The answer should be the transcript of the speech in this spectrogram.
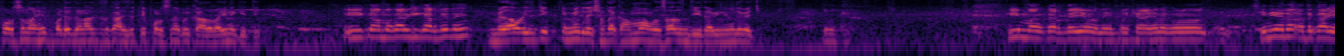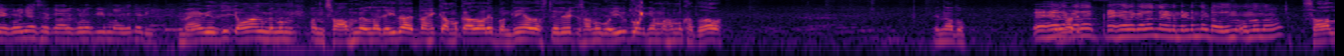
ਪੁਲਿਸ ਨੂੰ ਅਸੀਂ ਬੜੇ ਦਿਨਾਂ ਦੀ ਦਰਖਾਸਤ ਦਿੱਤੀ, ਪੁਲਿਸ ਨੇ ਕੋਈ ਕਾਰਵਾਈ ਨਹੀਂ ਕੀਤੀ। ਕੀ ਕੰਮ ਕਰ ਕੀ ਕਰਦੇ ਤੁਸੀਂ? ਮੇਰਾ ਉਹ ਜੀ ਇਮੀਗ੍ਰੇਸ਼ਨ ਦਾ ਕੰਮ ਆ ਅੰਮ੍ਰਿਤਸਰ ਰਣਜੀਤ ਐਵੀਨਿਊ ਦੇ ਵਿੱਚ। ਕੀ ਮੰਗ ਕਰਦੇ ਜੀ ਹੁਣ ਦੇ ਪ੍ਰਸ਼ਾਸਨ ਕੋਲੋਂ ਸੀਨੀਅਰ ਅਧਿਕਾਰੀਆਂ ਕੋਲੋਂ ਜਾਂ ਸਰਕਾਰ ਕੋਲੋਂ ਕੀ ਮੰਗ ਤੁਹਾਡੀ? ਮੈਂ ਵੀਰ ਜੀ ਚਾਹੁੰਦਾ ਕਿ ਮੈਨੂੰ ਇਨਸਾਫ ਮਿਲਣਾ ਚਾਹੀਦਾ ਇਦਾਂ ਹੀ ਕੰਮਕਾਰ ਵਾਲੇ ਬੰਦੇ ਆ ਰਸਤੇ ਦੇ ਵਿੱਚ ਸਾਨੂੰ ਕੋਈ ਵੀ ਗੋਲੀਆਂ ਮਾਰਨ ਨੂੰ ਖਤਰਾ ਵਾ। ਇਹਨਾਂ ਤੋਂ। ਪੈਸਿਆਂ ਦਾ ਕਾਹਦਾ ਪੈਸਿਆਂ ਦਾ ਕਾਹਦਾ ਲੈਣ ਦੇਣ ਤੁਹਾਡਾ ਉਹਦੇ- ਉਹਨਾਂ ਨਾਲ? ਸਾਲ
